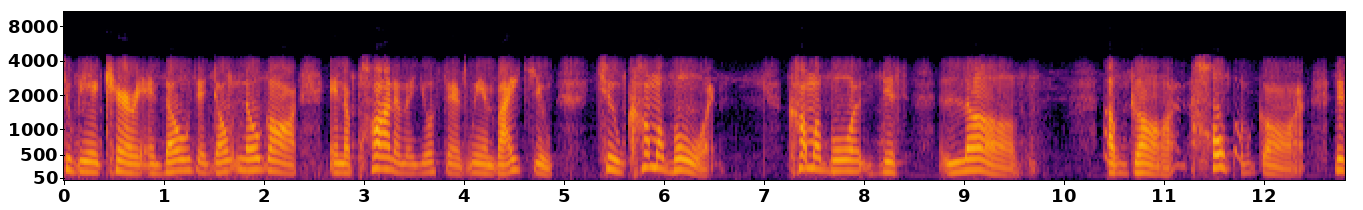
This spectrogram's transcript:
to be encouraged. And those that don't know God and a part of your sins, we invite you to come aboard. Come aboard this love of God, hope of God, this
